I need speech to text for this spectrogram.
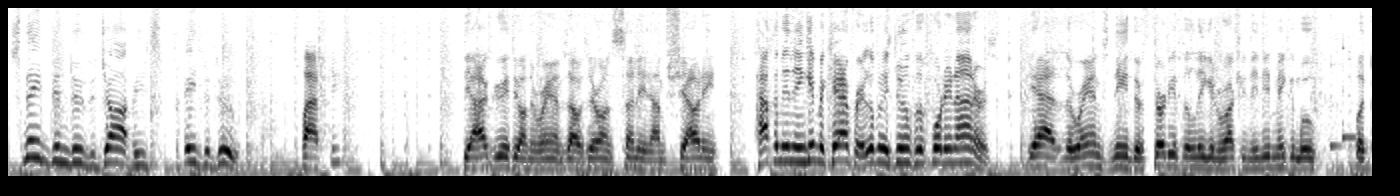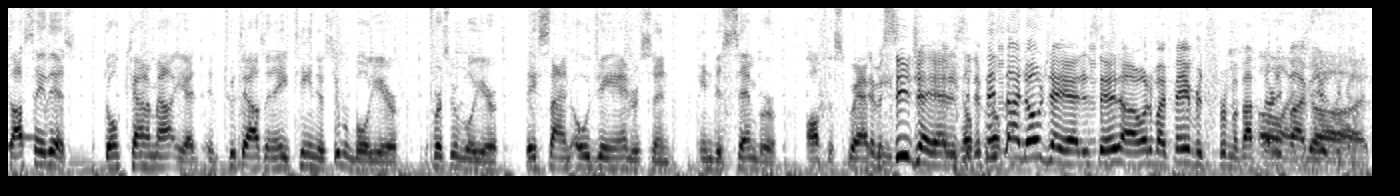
Snead didn't do the job he's paid to do. Plaschke? Yeah, I agree with you on the Rams. I was there on Sunday and I'm shouting, how come they didn't get McCaffrey? Look what he's doing for the 49ers. Yeah, the Rams need, they're 30th in the league in rushing. They need to make a move. But I'll say this don't count them out yet. In 2018, their Super Bowl year, the first Super Bowl year, they signed O.J. Anderson in December off the scrap If heap. it's CJ Anderson, Help- if they help- signed OJ Anderson, uh, one of my favorites from about Oh, my 35 years God. ago.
